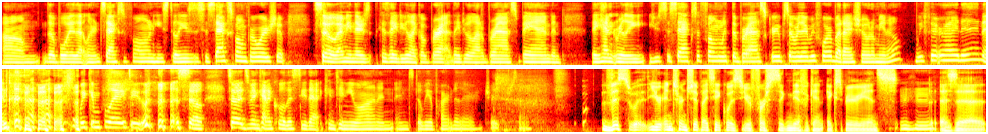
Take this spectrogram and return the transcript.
Um, the boy that learned saxophone, he still uses his saxophone for worship. So I mean, there's because they do like a brat, they do a lot of brass band, and they hadn't really used the saxophone with the brass groups over there before. But I showed them, you know, we fit right in, and we can play too. so so it's been kind of cool to see that continue on and and still be a part of their church. So this your internship i take was your first significant experience mm-hmm. as a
